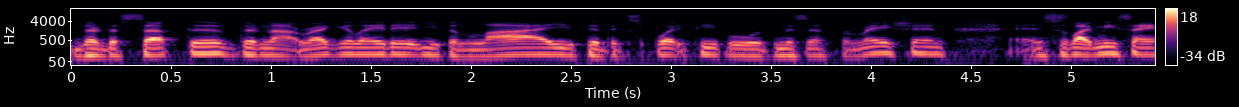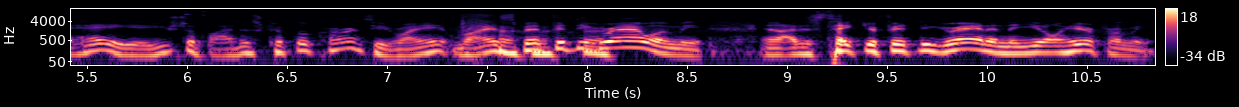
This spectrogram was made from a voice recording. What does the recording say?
they're deceptive, they're not regulated. You can lie, you could exploit people with misinformation. And it's just like me saying, "Hey, you should buy this cryptocurrency, Ryan. Ryan spent fifty grand with me, and I just take your fifty grand, and then you don't hear from me.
